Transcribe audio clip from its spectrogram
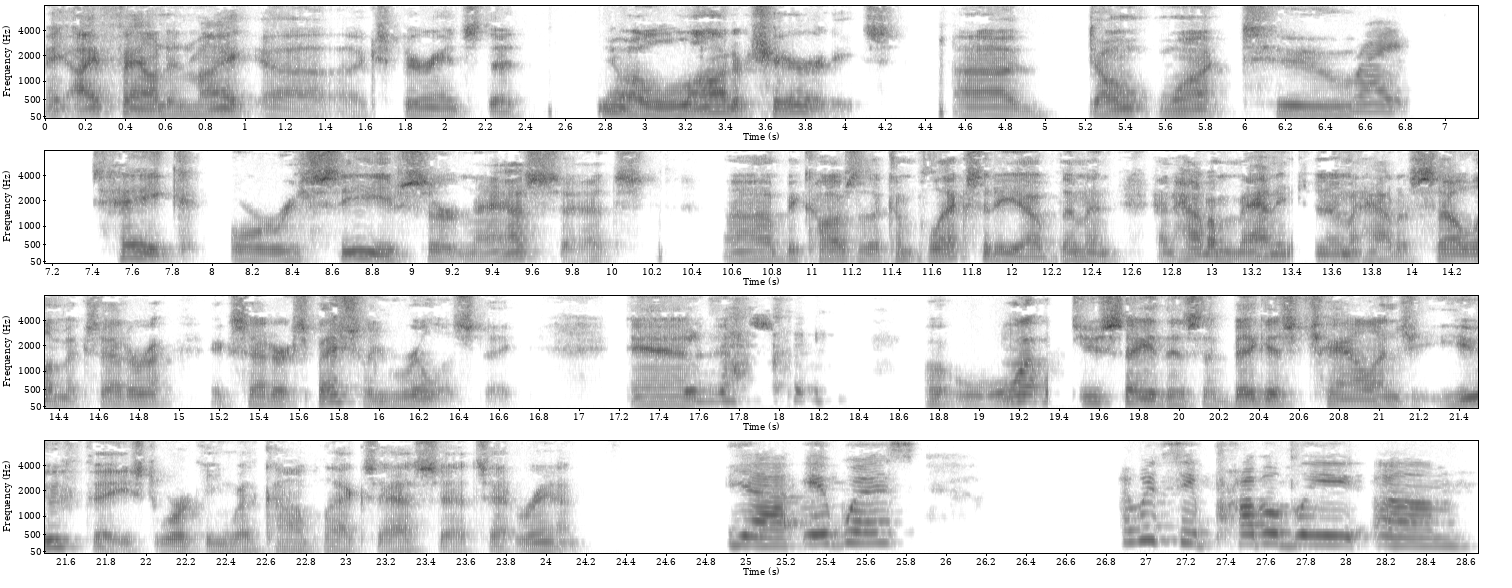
I found in my uh, experience that you know a lot of charities uh, don't want to right. take or receive certain assets uh, because of the complexity of them and, and how to manage them and how to sell them, et cetera, et cetera, especially real estate. And exactly. What would you say is the biggest challenge you faced working with complex assets at Ren? Yeah, it was, I would say probably, um,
